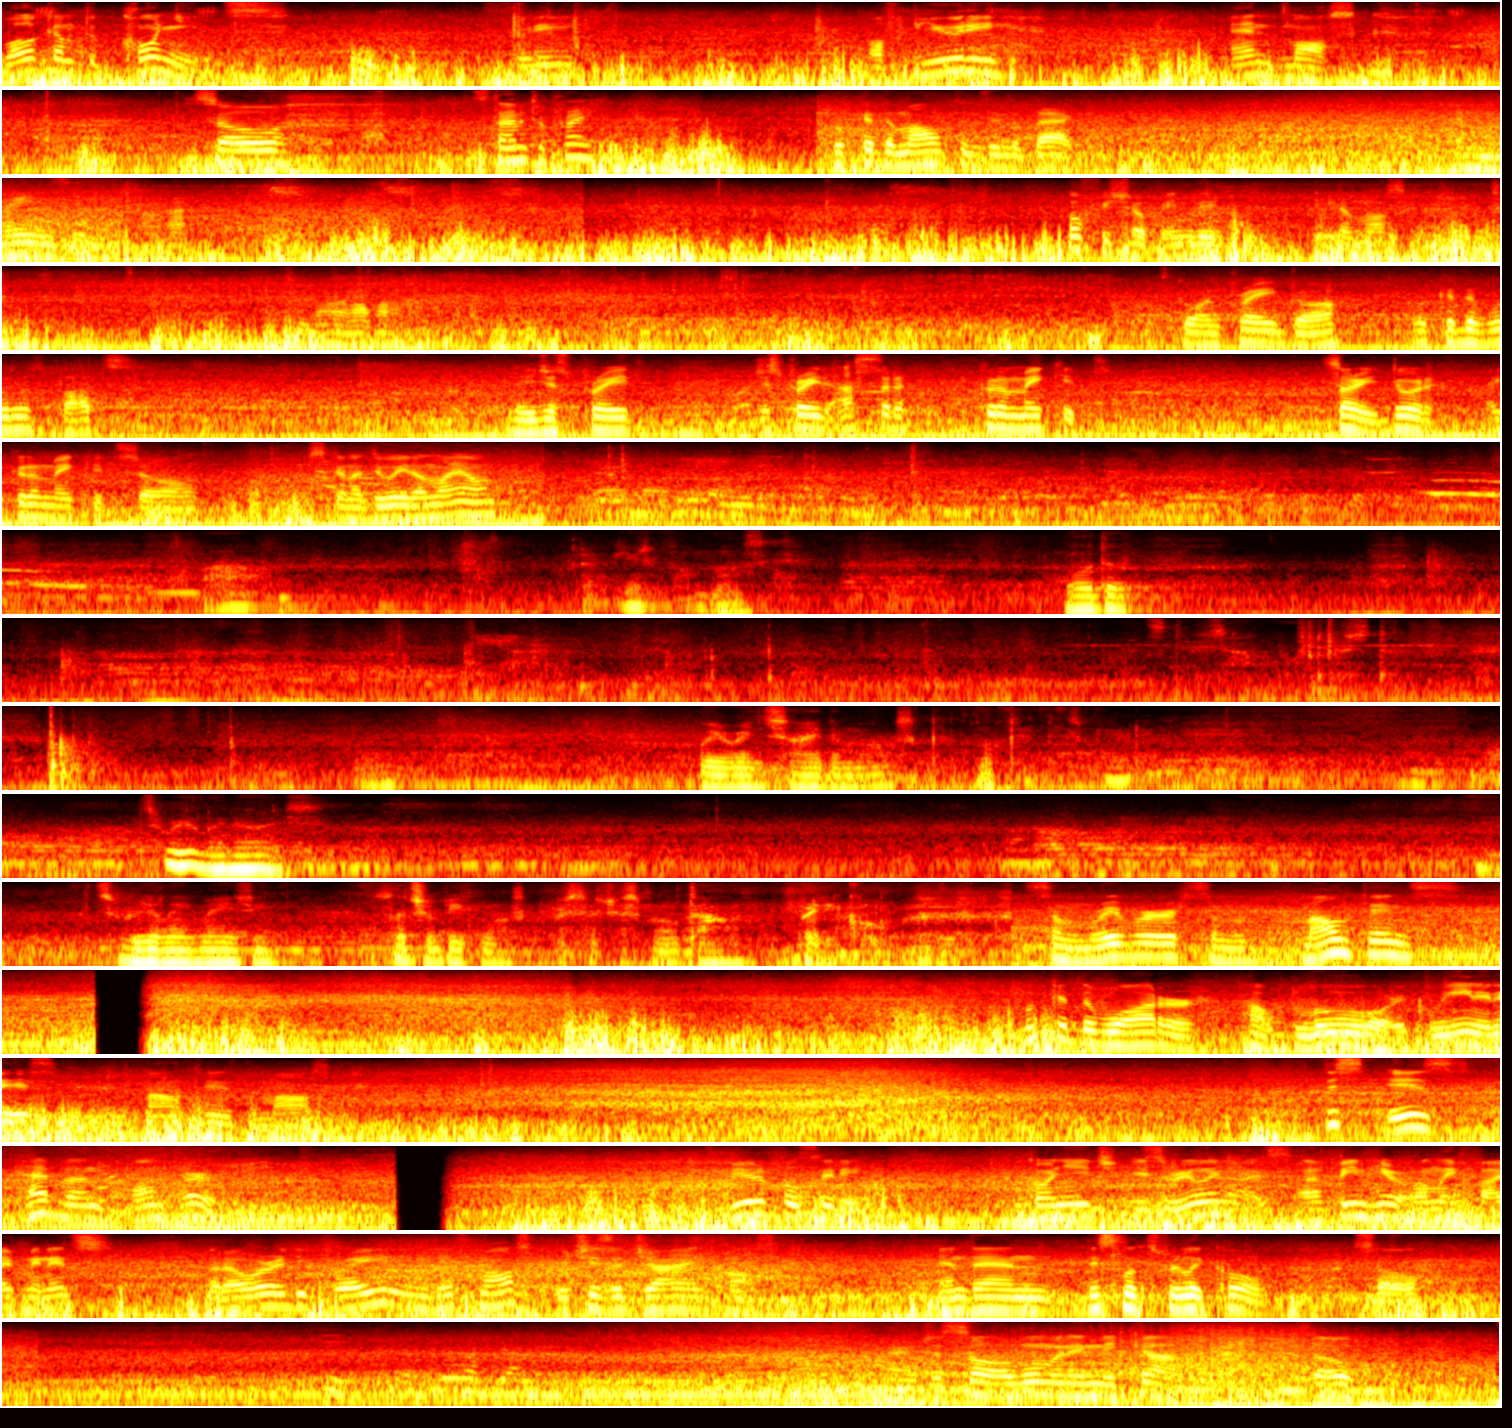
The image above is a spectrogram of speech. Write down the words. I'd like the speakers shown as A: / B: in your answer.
A: Welcome to Konjic, city of beauty and mosque. So it's time to pray. Look at the mountains in the back. Amazing. Coffee shop in the in the mosque. Go and pray, bro. Look at the wooden spots. They just prayed, just prayed Asr. I couldn't make it. Sorry, Dur. I couldn't make it, so I'm just gonna do it on my own. Wow. What a beautiful mosque. Wudu. Here. Let's do some wudu stuff. We're inside the mosque. Look at this beauty. It's really nice. It's really amazing. Such a big mosque for such a small town. Pretty cool. Some rivers, some mountains. Look at the water, how blue or green it is. Mountains, the mosque. This is heaven on earth. It's a beautiful city. Konjic is really nice. I've been here only five minutes, but I already prayed in this mosque, which is a giant mosque. And then this looks really cool. So I just saw a woman in niqab. So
